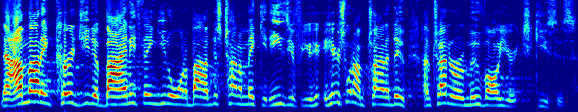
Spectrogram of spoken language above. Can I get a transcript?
Now, I'm not encouraging you to buy anything you don't want to buy. I'm just trying to make it easier for you. Here's what I'm trying to do I'm trying to remove all your excuses.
